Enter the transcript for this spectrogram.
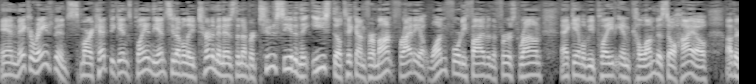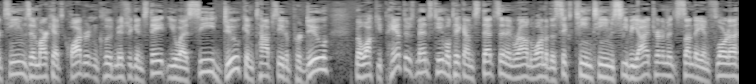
And make arrangements. Marquette begins playing the NCAA tournament as the number two seed in the East. They'll take on Vermont Friday at 1:45 in the first round. That game will be played in Columbus, Ohio. Other teams in Marquette's quadrant include Michigan State, USC, Duke, and top seed of Purdue. Milwaukee Panthers men's team will take on Stetson in round one of the 16 team CBI tournament Sunday in Florida.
